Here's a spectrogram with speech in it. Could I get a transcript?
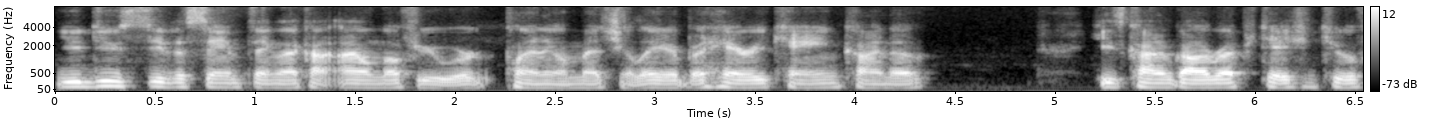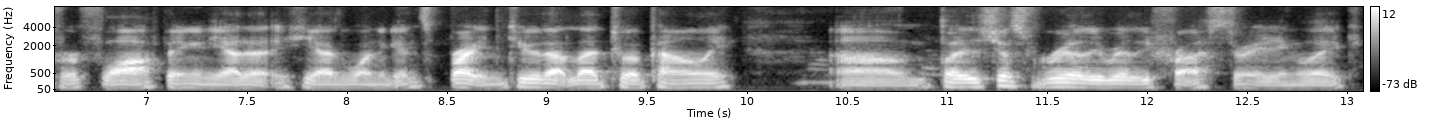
you do see the same thing. Like I, don't know if you were planning on mentioning later, but Harry Kane kind of he's kind of got a reputation too for flopping, and he had a, he had one against Brighton too that led to a penalty. Um, but it's just really really frustrating. Like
